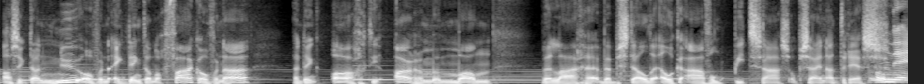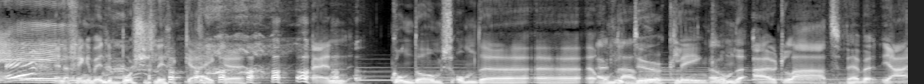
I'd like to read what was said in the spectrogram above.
Als ik daar nu over... Ik denk daar nog vaak over na. Dan denk ik, ach, die arme man. We, lagen, we bestelden elke avond pizza's op zijn adres. Nee. En dan gingen we in de bosjes liggen kijken. En condooms om de, eh, eh, om de deurklink, Oh. om de uitlaat. We hebben, ja,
